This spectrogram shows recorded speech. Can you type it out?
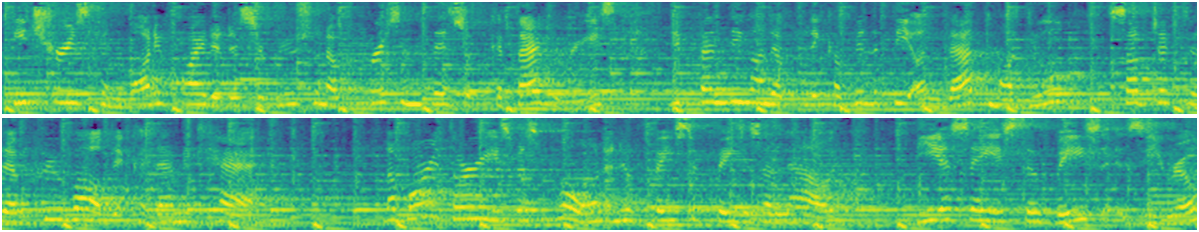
teachers can modify the distribution of percentage of categories depending on the applicability on that module subject to the approval of the academic head. Laboratory is postponed until face-to-face is allowed. BSA is still base 0,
